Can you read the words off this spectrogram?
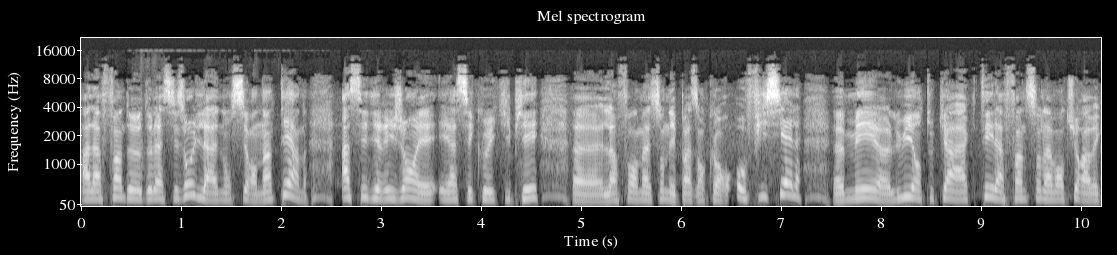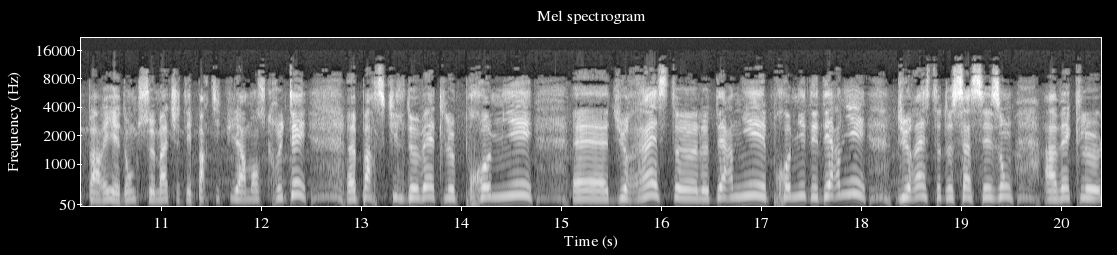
à la fin de, la saison. Il l'a annoncé en interne à ses dirigeants et, à ses coéquipiers. L'information n'est pas encore officielle, mais lui en tout cas a acté la fin de son aventure avec Paris et donc ce match était particulièrement scruté parce qu'il devait être le premier du reste, le dernier premier des derniers du reste de sa saison avec le,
